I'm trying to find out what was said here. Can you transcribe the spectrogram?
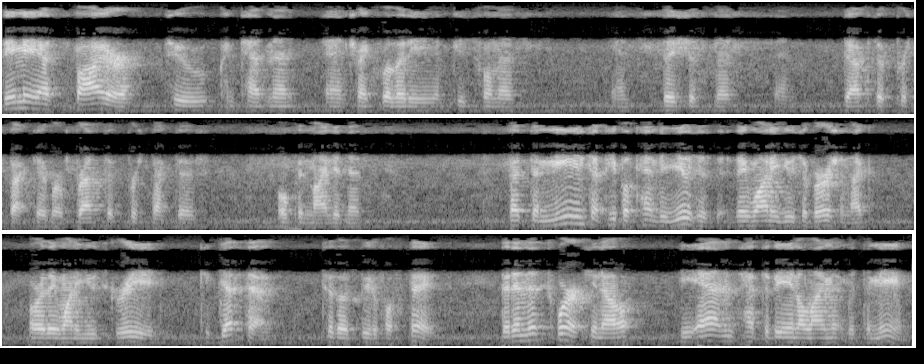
they may aspire to contentment and tranquility and peacefulness and spaciousness and depth of perspective or breadth of perspective, open-mindedness. But the means that people tend to use is they want to use aversion, like, or they want to use greed to get them to those beautiful states. But in this work, you know, the ends have to be in alignment with the means.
